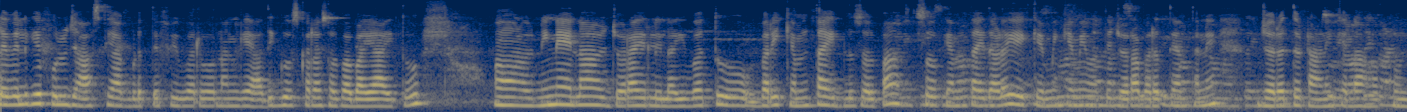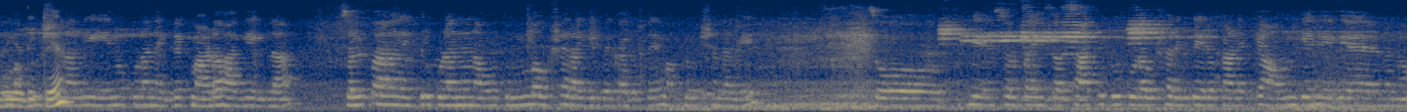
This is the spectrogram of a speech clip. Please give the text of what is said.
ಲೆವೆಲ್ಗೆ ಫುಲ್ ಜಾಸ್ತಿ ಆಗಿಬಿಡುತ್ತೆ ಫೀವರು ನನಗೆ ಅದಕ್ಕೋಸ್ಕರ ಸ್ವಲ್ಪ ಭಯ ಆಯಿತು. ನಿನ್ನೆ ಎಲ್ಲ ಜ್ವರ ಇರಲಿಲ್ಲ. ಇವತ್ತು ಬರೀ ಕೆಮ್ತಾ ಇದ್ಲು ಸ್ವಲ್ಪ. ಸೊ ಕೆಮ್ತಾ ಇದ್ದಾಳೆ. ಕೆಮ್ಮಿ ಕೆಮ್ಮಿ ಮತ್ತು ಜ್ವರ ಬರುತ್ತೆ ಅಂತಲೇ ಜ್ವರದ್ದು ಟಾನಿಕ್ ಎಲ್ಲ ಹಾಕ್ಕೊಂಡ್ವಿ ಅದಕ್ಕೆ. ಏನು ಕೂಡ ನೆಗ್ಲೆಕ್ಟ್ ಮಾಡೋ ಹಾಗೆ ಇಲ್ಲ. ಸ್ವಲ್ಪ ಇದ್ರೂ ಕೂಡ ನಾವು ತುಂಬ ಹುಷಾರಾಗಿರ್ಬೇಕಾಗುತ್ತೆ ಮಕ್ಕಳ ವಿಷಯದಲ್ಲಿ. ಸೊ ಹೇ, ಸ್ವಲ್ಪ ಈಗ ಸಾಕಿಗೂ ಕೂಡ ಹುಷಾರಿಲ್ಲದೆ ಇರೋ ಕಾರಣಕ್ಕೆ ಅವನಿಗೆ ಹೇಗೆ ನಾನು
